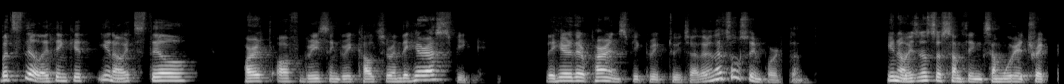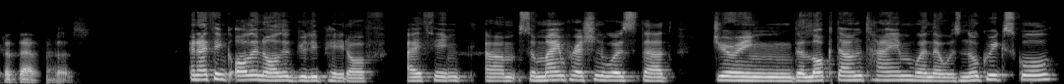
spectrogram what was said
but still I think it you know it's still part of Greece and Greek culture, and they hear us speak they hear their parents speak Greek to each other, and that's also important. You know, it's not just something, some weird trick that that does. And I think all in all, it really paid off. I think um, so. My impression was that during the lockdown time, when there was no Greek school,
